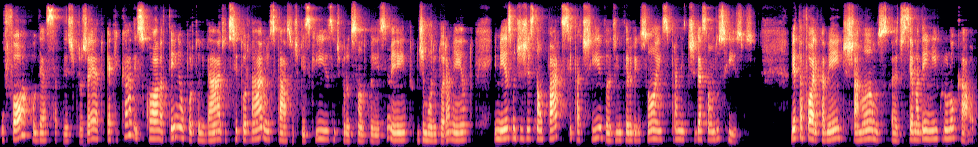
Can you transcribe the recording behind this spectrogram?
O foco dessa, deste projeto é que cada escola tenha a oportunidade de se tornar um espaço de pesquisa, de produção do conhecimento, de monitoramento e mesmo de gestão participativa de intervenções para mitigação dos riscos. Metaforicamente, chamamos eh, de SEMADEM micro local.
